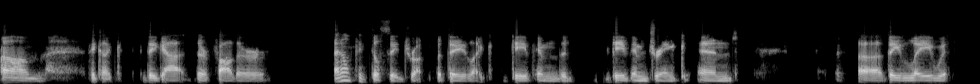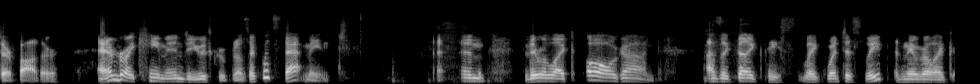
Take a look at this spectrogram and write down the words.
um, I think like they got their father. I don't think they'll say drunk, but they like gave him the gave him drink and uh, they lay with their father. And I remember I came into youth group and I was like, "What's that mean?" And they were like, "Oh God." I was like, they, like they like went to sleep, and they were like,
